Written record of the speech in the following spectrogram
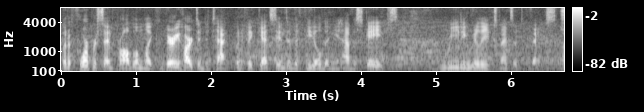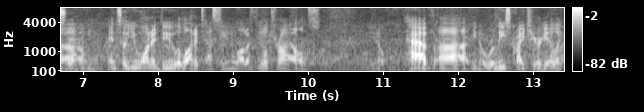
But a 4% problem, like very hard to detect, but if it gets into the field and you have escapes, really, really expensive to fix. Sure. Um, and so you want to do a lot of testing, a lot of field trials, you know, have uh, you know release criteria like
